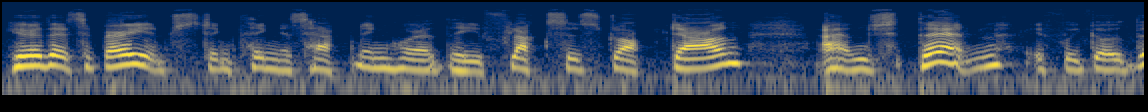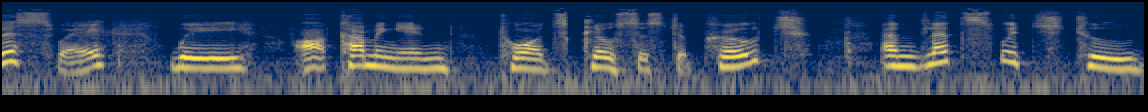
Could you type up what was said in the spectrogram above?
Here there's a very interesting thing is happening where the fluxes drop down and then if we go this way we are coming in towards closest approach and let's switch to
